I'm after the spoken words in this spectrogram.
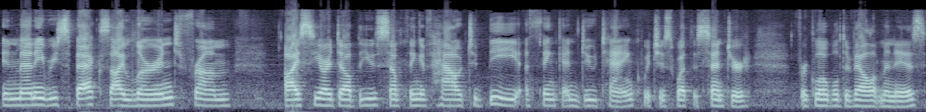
In many respects, I learned from ICRW something of how to be a think and do tank, which is what the Center for Global Development is.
